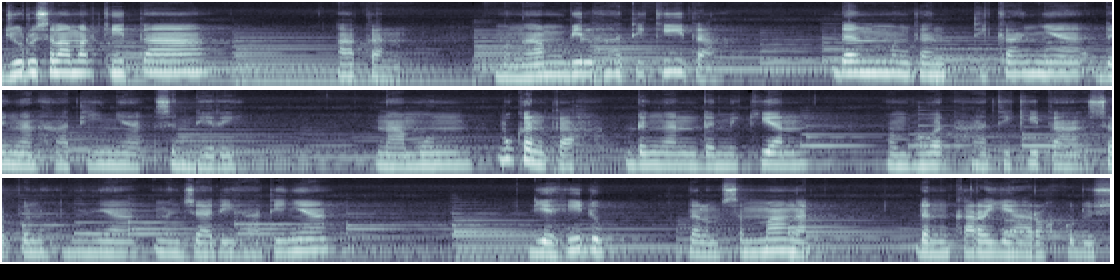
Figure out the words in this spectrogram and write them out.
"Juru selamat kita akan mengambil hati kita dan menggantikannya dengan hatinya sendiri." Namun, bukankah dengan demikian membuat hati kita sepenuhnya menjadi hatinya? Dia hidup dalam semangat dan karya Roh Kudus.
